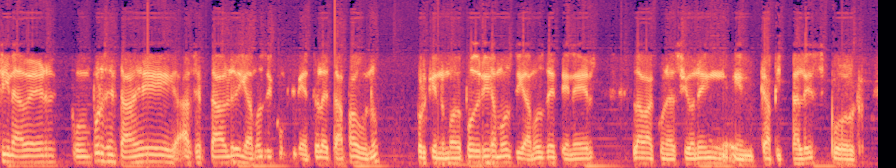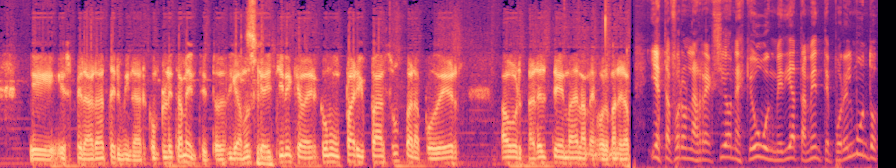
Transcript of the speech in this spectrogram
sin haber con un porcentaje aceptable, digamos, de cumplimiento de la etapa 1, porque no podríamos, digamos, detener la vacunación en, capitales por eh, esperar a terminar completamente. Entonces, digamos que ahí tiene que haber como un par y paso para poder abordar el tema de la mejor manera. Y estas fueron las reacciones que hubo inmediatamente por el mundo.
